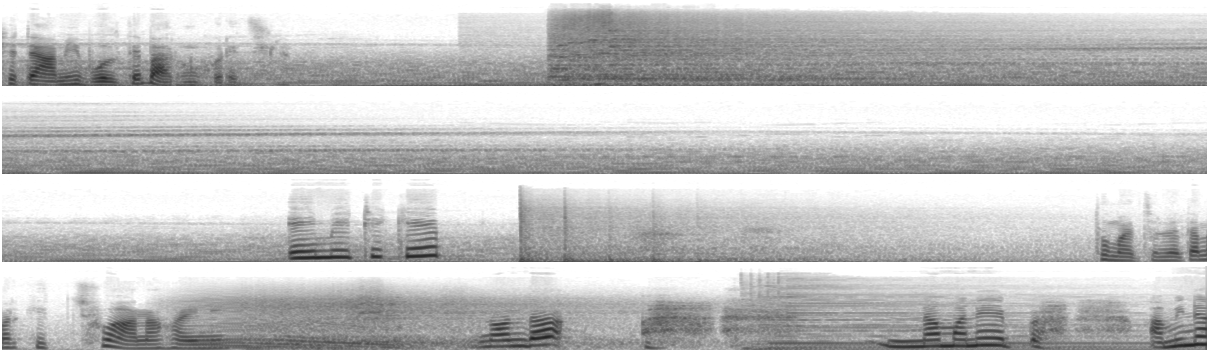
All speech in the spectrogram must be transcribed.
সেটা আমি বলতে বারণ করেছিলাম। এই মেয়েটিকে তোমার জন্য তো আমার কিচ্ছু আনা হয়নি। নন্দা? না মানে আমি না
